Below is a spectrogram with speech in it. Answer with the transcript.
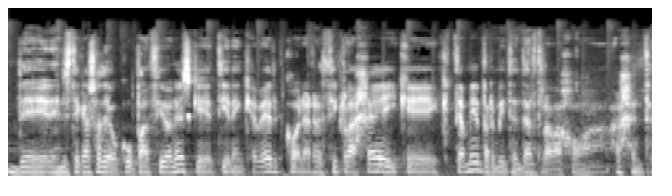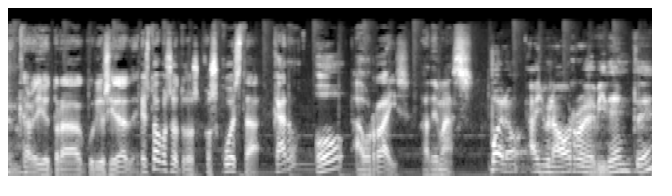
de, en este caso, de ocupaciones que tienen que ver con el reciclaje y que también permiten trabajo a, a gente. ¿no? Claro, y otra curiosidad. ¿Esto a vosotros os cuesta caro o ahorráis, además? Bueno, hay un ahorro evidente,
